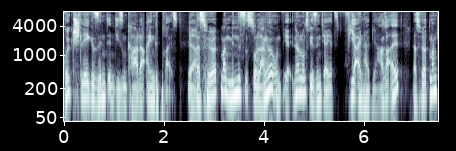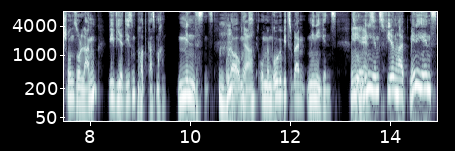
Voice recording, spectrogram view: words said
Rückschläge sind in diesen Kader eingepreist. Ja. Das hört man mindestens so lange, und wir erinnern uns, wir sind ja jetzt viereinhalb Jahre alt, das hört man schon so lang, wie wir diesen Podcast machen. Mindestens. Mhm, Oder um, ja. um im Ruhrgebiet zu bleiben, Minigins. So, Minigins. Minigins, viereinhalb, Minigins.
